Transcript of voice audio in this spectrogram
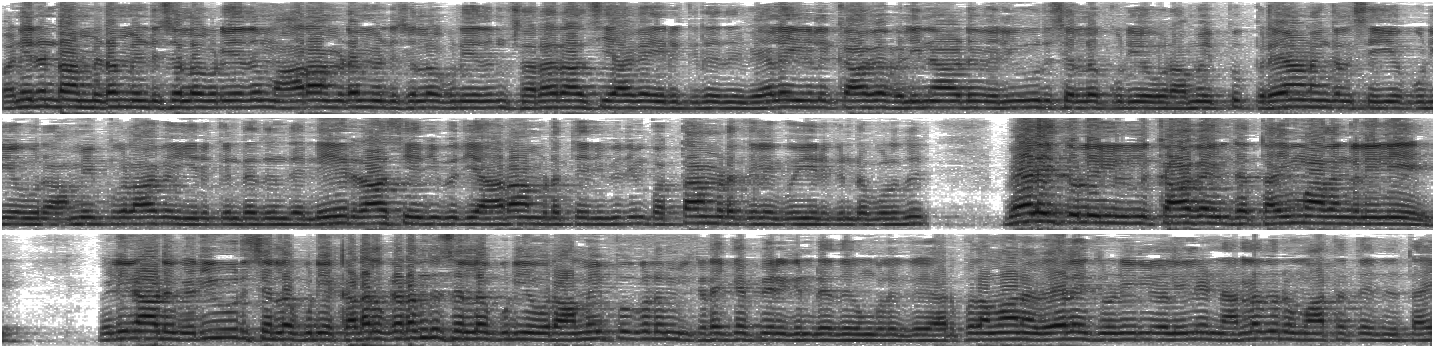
பன்னிரெண்டாம் இடம் என்று சொல்லக்கூடியதும் ஆறாம் இடம் என்று சொல்லக்கூடியதும் சரராசியாக இருக்கிறது. வேலைகளுக்காக வெளிநாடு வெளியூர் செல்லக்கூடிய ஒரு அமைப்பு பிரயாணங்கள் செய்யக்கூடிய ஒரு அமைப்புகளாக இருக்கின்றது. இந்த நேர் ராசி அதிபதி ஆறாம் இடத்த அதிபதியும் பத்தாம் இடத்திலே போயிருக்கின்ற பொழுது வேலை தொழில்களுக்காக இந்த தை மாதங்களிலே வெளிநாடு வெளியூர் செல்லக்கூடிய கடல் கடந்து செல்லக்கூடிய ஒரு அமைப்புகளும் கிடைக்கப்பெறுகின்றது உங்களுக்கு அற்புதமான வேலை தொழில்களிலே நல்லதொரு மாற்றத்தை இந்த தை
